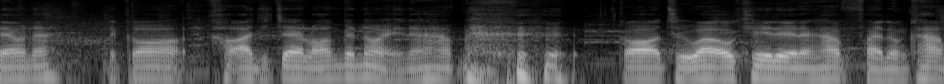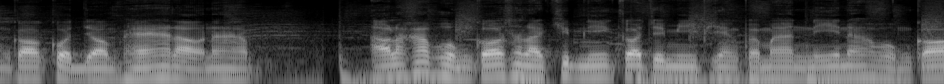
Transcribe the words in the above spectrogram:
แล้วนะ แต่ก็เขาอาจจะใจร้อนไปหน่อยนะครับ ก็ถือว่าโอเคเลยนะครับ ฝ่ายตรงข้ามก็กดยอมแพ้ให้เรานะครับ เอาละครับผมก็สำหรับคลิปนี้ก็จะมีเพียงประมาณนี้นะครับผมก็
